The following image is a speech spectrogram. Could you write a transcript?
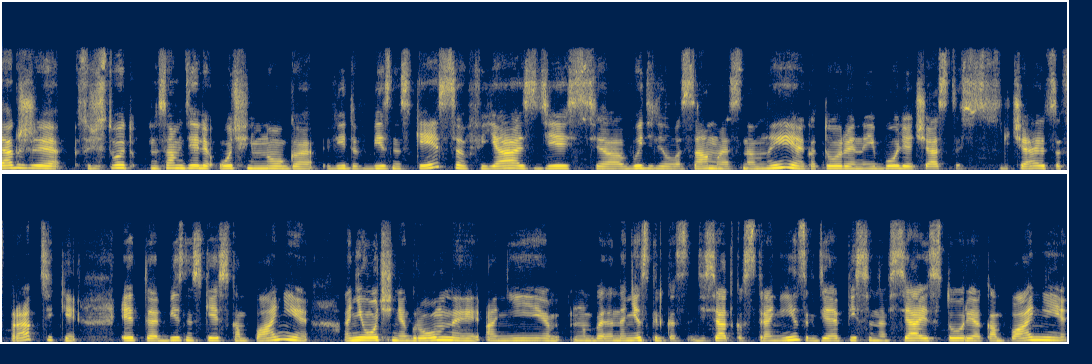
Также существует на самом деле очень много видов бизнес-кейсов. Я здесь а, выделила самые основные, которые наиболее часто встречаются в практике. Это бизнес-кейс компании. Они очень огромные, они на несколько десятков страниц, где описана вся история компании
